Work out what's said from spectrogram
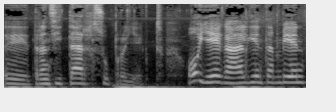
eh, transitar su proyecto, o llega alguien también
